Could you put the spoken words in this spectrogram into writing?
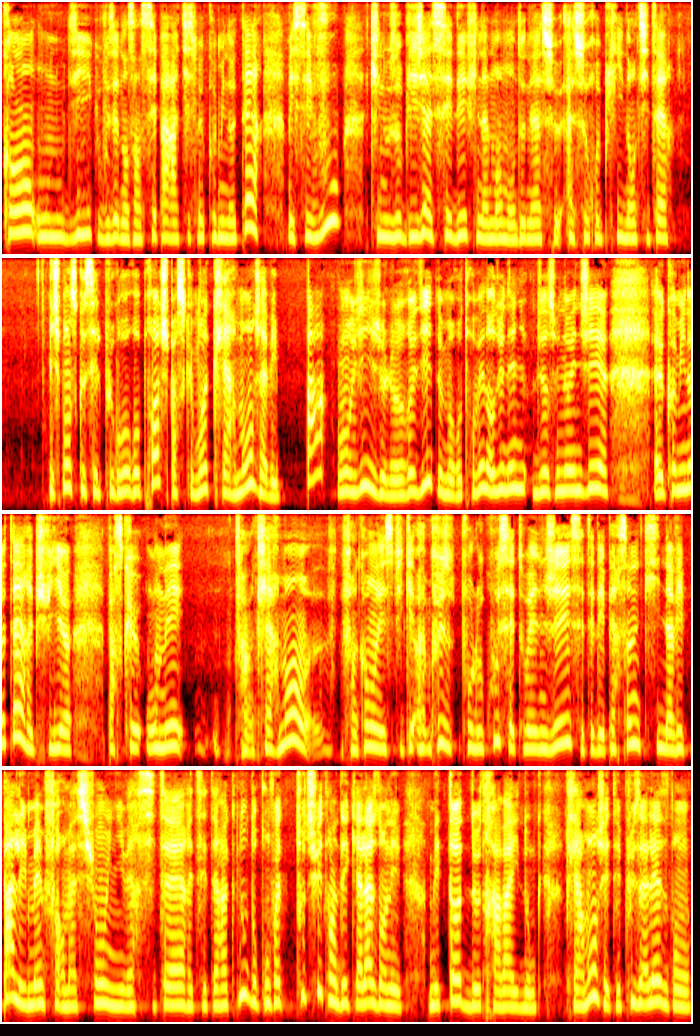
quand on nous dit que vous êtes dans un séparatisme communautaire, mais c'est vous qui nous obligez à céder finalement à un moment donné à ce, à ce repli identitaire. Et je pense que c'est le plus gros reproche parce que moi, clairement, j'avais pas envie, je le redis, de me retrouver dans une, dans une ONG euh, communautaire. Et puis, parce qu'on est enfin clairement, enfin comme on l'a expliqué, en plus pour le coup cette ONG c'était des personnes qui n'avaient pas les mêmes formations universitaires etc que nous, donc on voit tout de suite un décalage dans les méthodes de travail. Donc clairement j'étais plus à l'aise dans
